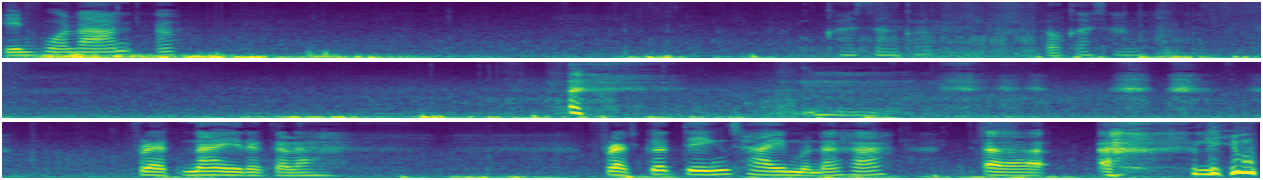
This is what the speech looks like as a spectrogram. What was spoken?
เห็นหัวร้านอะโอกาซังก็โอกาซังแฟลตในนะกะละแฟลตก็เจ๊งชัยหมดนะคะ เอ่อ รีโม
